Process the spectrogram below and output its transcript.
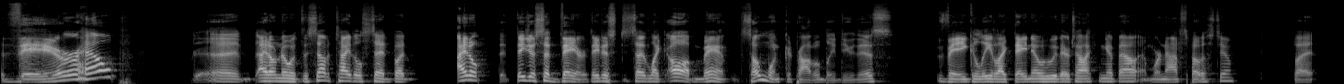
their help. Uh, I don't know what the subtitle said, but I don't. They just said there. They just said like, oh man, someone could probably do this vaguely, like they know who they're talking about, and we're not supposed to. But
